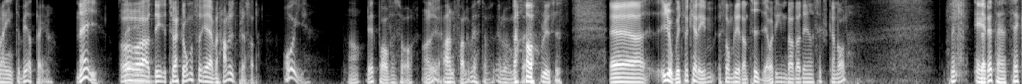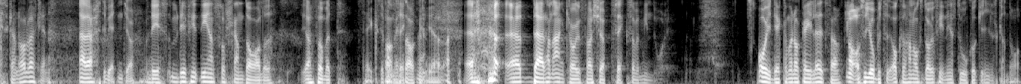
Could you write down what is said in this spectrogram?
har inte begärt pengar. Nej, och det, tvärtom så är även han utpressad. Oj. Ja. Det är ett bra försvar. Ja, det är. Anfall är bästa, eller vad man säger. Ja, precis. Eh, jobbigt för Karim, som redan tidigare varit inblandad i en sexskandal. Men är detta en sexskandal verkligen? Nej, det vet inte jag. Men Det är, det, är en sorts skandal. Jag har för mig att, Sex Det fanns sex saken göra. eh, där han anklagades för att ha köpt sex av en minderårig. Oj, det kan man åka illa ut för. Ja, så jobbigt också. Han har också dragits in i en stor kokainskandal.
